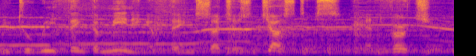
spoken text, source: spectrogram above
need to rethink the meaning of things such as justice and virtue.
